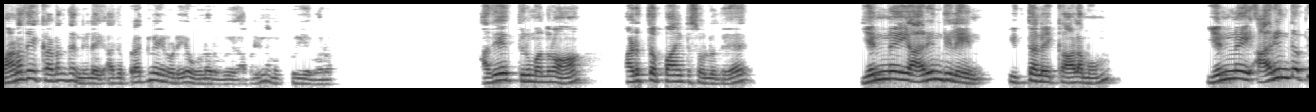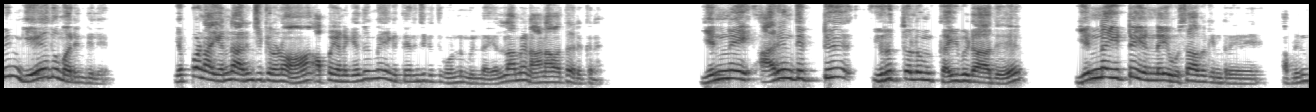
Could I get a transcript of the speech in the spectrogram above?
மனதை கடந்த நிலை அது பிரக்னையினுடைய உணர்வு அப்படின்னு நமக்கு புரிய வரும். அதே திருமந்திரம் அடுத்த பாயிண்ட் சொல்லுது என்னை அறிந்திலேன் இத்தனை காலமும் என்னை அறிந்த பின் ஏதும் அறிந்திலேன். எப்ப நான் என்ன அறிஞ்சுக்கிறேனோ அப்ப எனக்கு எதுவுமே இங்க தெரிஞ்சுக்கிறதுக்கு ஒண்ணும் இல்லை. எல்லாமே நானாவா தான் இருக்கிறேன். என்னை அறிந்திட்டு இருத்தலும் கைவிடாது என்னை இட்டு என்னை உசாவுகின்றேனே அப்படின்னு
